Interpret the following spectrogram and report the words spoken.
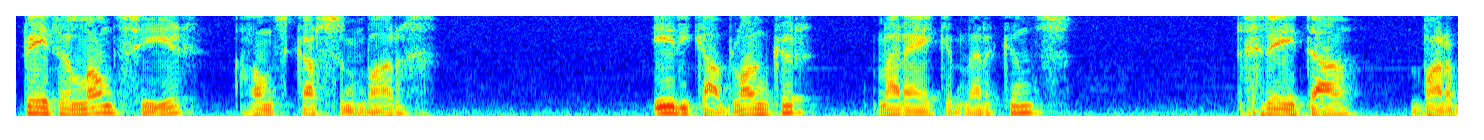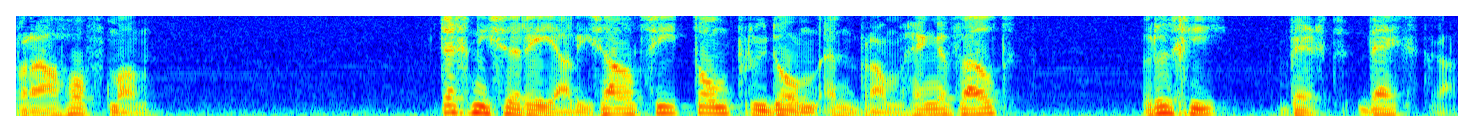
Peter Landsheer, Hans Karsenbarg. Erika Blanker, Marijke Merkens. Greta, Barbara Hofman. Technische realisatie Ton Prudon en Bram Hengeveld. Regie Bert Dijkstra.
